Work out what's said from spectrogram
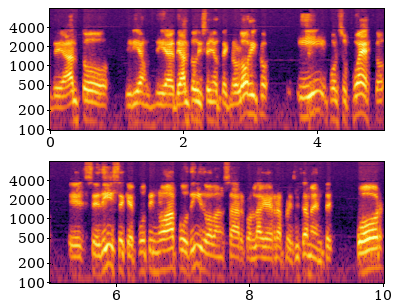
de, alto, diríamos, de, alto diseño tecnológico y, por supuesto, eh, se dice que Putin no ha podido avanzar con la guerra precisamente por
